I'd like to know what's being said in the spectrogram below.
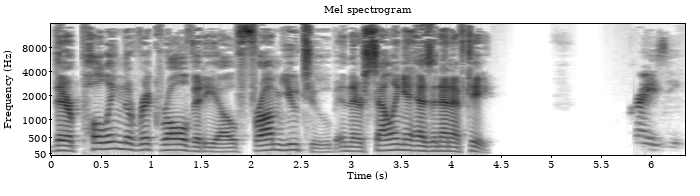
they're pulling the Rick Roll video from YouTube and they're selling it as an NFT. Crazy.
